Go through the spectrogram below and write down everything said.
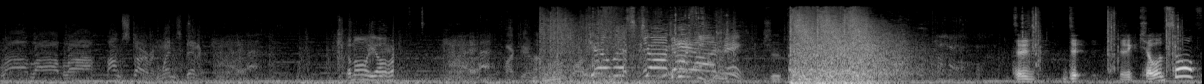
Blah, blah, blah. I'm starving. When's dinner? Come on, y'all. Kill this jockey on me! Did it, did, did it kill itself?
